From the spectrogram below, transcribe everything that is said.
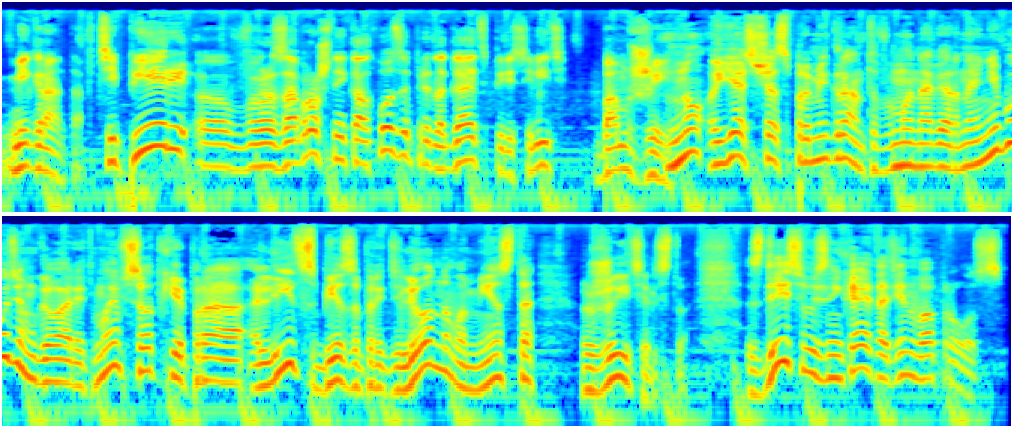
мигрантов. Теперь э, в заброшенные колхозы предлагается переселить бомжей. Ну, я сейчас про мигрантов мы, наверное, не будем говорить. Мы все-таки про лиц без определенного места жительства. Здесь возникает один вопрос.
